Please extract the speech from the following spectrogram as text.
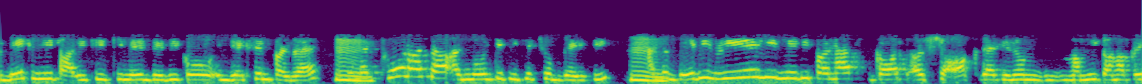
देख नहीं पा रही थी कि मेरे बेबी को इंजेक्शन पड़ रहा है तो Hmm. मैं थोड़ा सा अनमोल के पीछे छुप गई थी Hmm. एंड द बेबी रियली मेबी परहैप्स गॉट अ शॉक दैट यू नो मम्मी कहाँ पे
